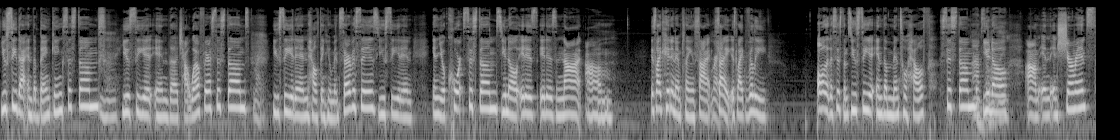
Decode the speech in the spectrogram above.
you see that in the banking systems. You see it in the child welfare systems. Right. you see it in health and human services. You see it in in your court systems. You know it is it is not um it's like hidden in plain sight Right. sight. It's like really all of the systems. You see it in the mental health system you know um in insurance.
